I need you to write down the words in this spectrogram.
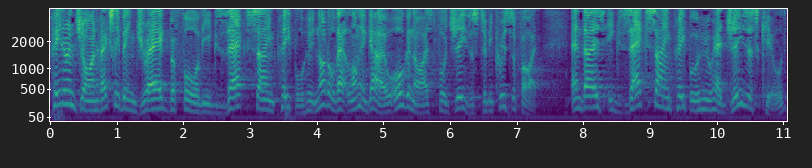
Peter and John have actually been dragged before the exact same people who, not all that long ago, organised for Jesus to be crucified. And those exact same people who had Jesus killed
